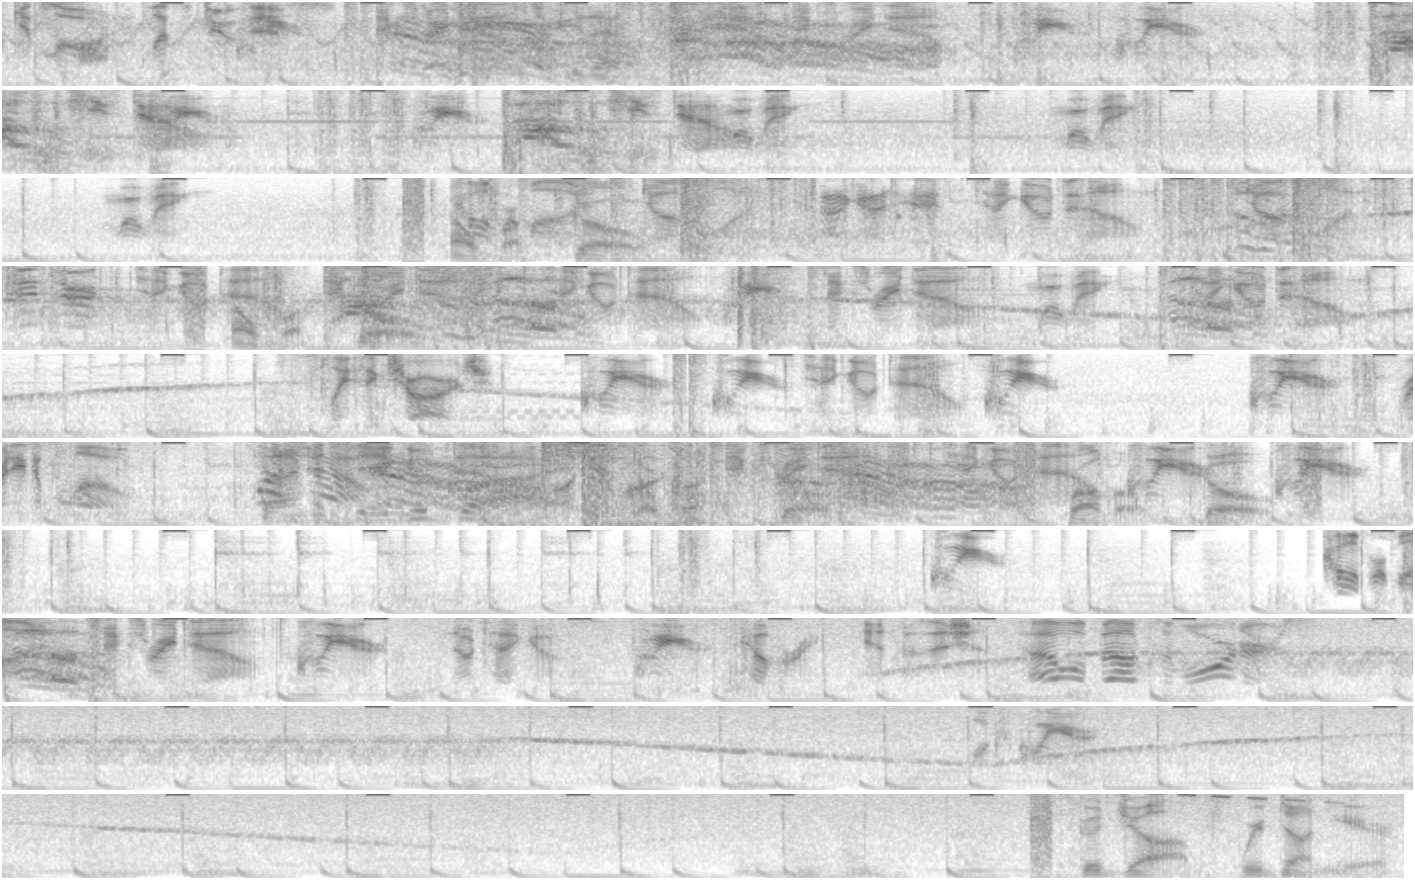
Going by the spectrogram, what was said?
Lock and load. Let's do this. Hear that? X-ray down. Clear, clear. He's down. Clear. He's down. Moving. Moving. Moving. Alpha, Compromise. go. Got one. I got hit. Tango down. Got one. Injured. Tango down. Alpha, go. Tango Placing charge. Clear. Clear. Tango down. Clear. Clear. Ready to blow. Time to out. say goodbye. Alpha, go. down. Tango down. Bravo, Clear. go. Clear. Clear. Compromise. X-ray down. Clear. No tangos. Clear. Covering. In position. How about some orders? Good job. We're done here.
